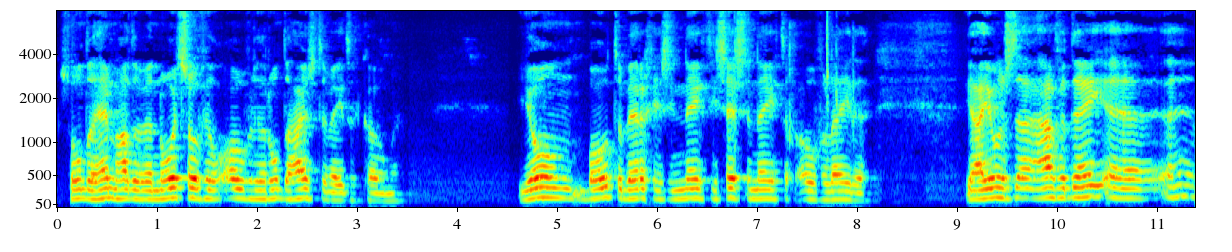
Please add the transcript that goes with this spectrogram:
Zonder hem hadden we nooit zoveel over de ronde huis te weten gekomen. Johan Botenberg is in 1996 overleden. Ja, jongens, de AVD, uh, eh,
